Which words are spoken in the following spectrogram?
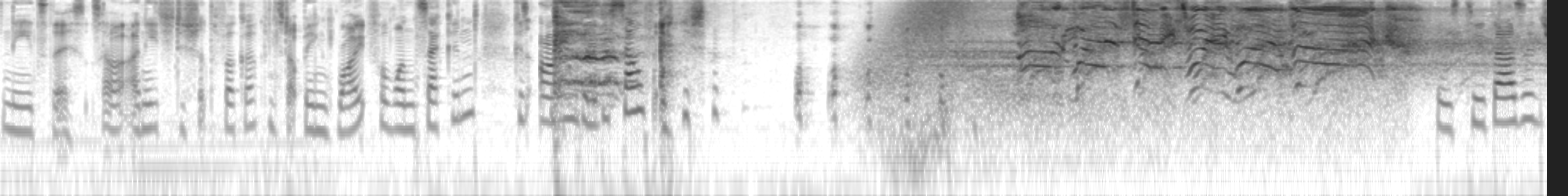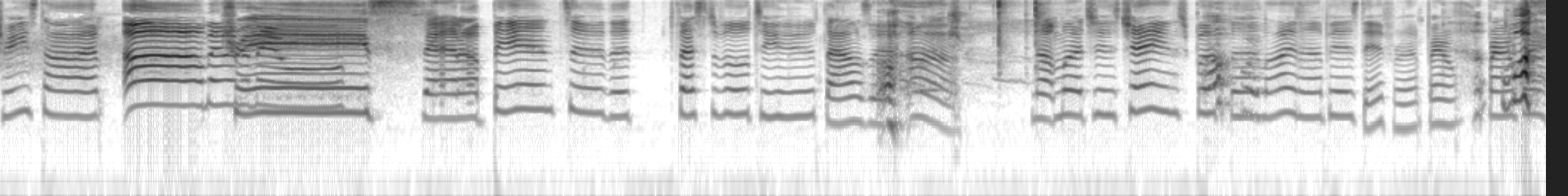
needs this. So I need you to shut the fuck up and stop being right for one second because I'm going to be selfish. it's 2000 trees time. Oh, baby. Trees. Said I've been to the festival 2000. Oh, uh, not much has changed, but the lineup is different. Bow, bow, What? bow.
